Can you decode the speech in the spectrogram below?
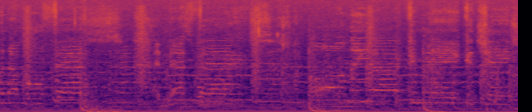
And I move fast And that's facts. Only I can make a change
